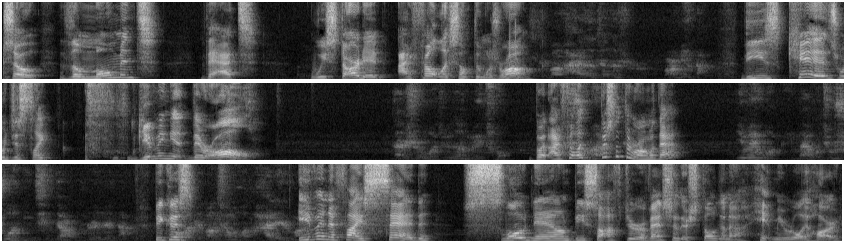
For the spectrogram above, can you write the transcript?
So the moment that we started, I felt like something was wrong. These kids were just like giving it their all. But I feel like there's nothing wrong with that. Because even if I said, slow down, be softer, eventually they're still going to hit me really hard.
